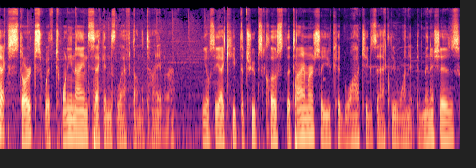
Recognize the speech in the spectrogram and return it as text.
Protect starts with 29 seconds left on the timer. You'll see I keep the troops close to the timer so you could watch exactly when it diminishes.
